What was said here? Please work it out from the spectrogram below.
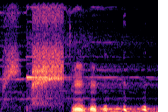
Gummy Man.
